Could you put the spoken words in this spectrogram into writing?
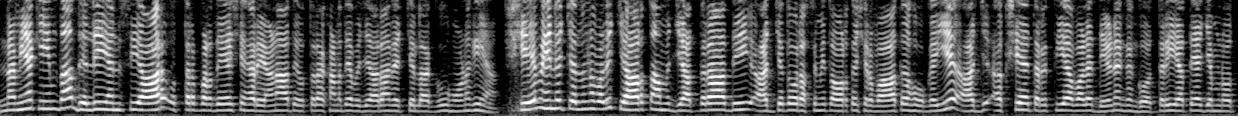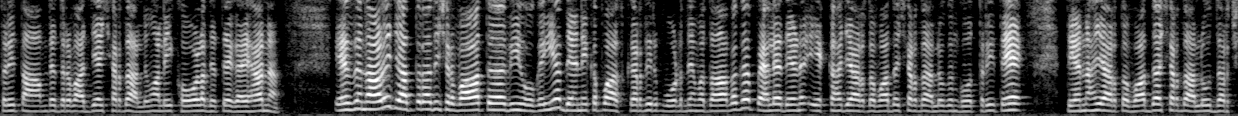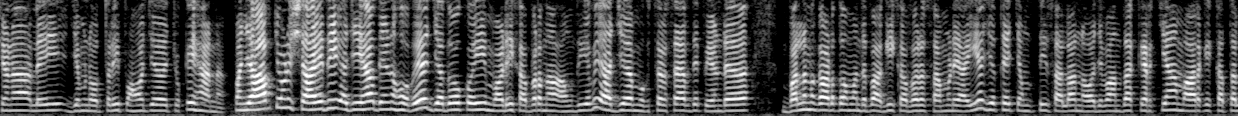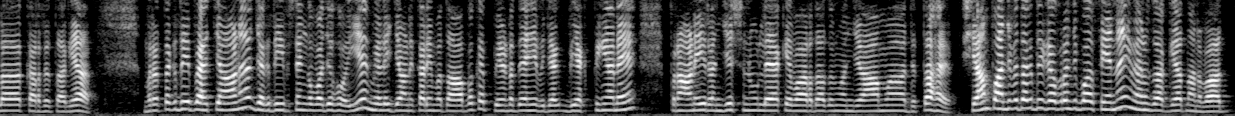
ਨਵੀਆਂ ਕੀਮਤਾਂ ਦਿੱਲੀ ਐਨਸੀਆਰ ਉੱਤਰ ਪ੍ਰਦੇਸ਼, ਹਰਿਆਣਾ ਅਤੇ ਉੱਤਰਾਖੰਡ ਦੇ ਬਾਜ਼ਾਰਾਂ ਵਿੱਚ ਲਾਗੂ ਹੋਣਗੀਆਂ। 6 ਮਹੀਨੇ ਚੱਲਣ ਵਾਲੀ ਚਾਰ ਧਾਮ ਯਾਤਰਾ ਦੀ ਅੱਜ ਤੋਂ ਰਸਮੀ ਤੌਰ ਤੇ ਸ਼ੁਰੂਆਤ ਹੋ ਗਈ ਹੈ। ਅੱਜ ਅਕਸ਼ੇ ਤ੍ਰਿਤੀਆ ਵਾਲੇ ਦਿਨ ਗੰਗੋਤਰੀ ਅਤੇ ਜਮਨੋਤਰੀ ਧਾਮ ਦੇ ਦਰਵਾਜ਼ੇ ਸ਼ਰਧਾਲੂਆਂ ਲਈ ਖੋਲ ਦਿੱਤੇ ਗਏ ਹਨ। ਇਸ ਦੇ ਨਾਲ ਹੀ ਯਾਤਰਾ ਦੀ ਸ਼ੁਰੂਆਤ ਵੀ ਹੋ ਗਈ ਹੈ। ਦੈਨਿਕ ਭਾਸਕਰ ਦੀ ਰਿਪੋਰਟ ਦੇ ਮੁਤਾਬਕ ਪਹਿਲੇ ਦਿਨ 1000 ਤੋਂ ਵੱਧ ਸ਼ਰਧਾਲੂ ਗੰਗੋਤਰੀ ਤੇ 3000 ਤੋਂ ਵੱਧ ਸ਼ਰਧਾਲੂ ਦਰਸ਼ਨਾਂ ਲਈ ਜਮਨੋਤਰੀ ਪਹੁੰਚ ਚੁੱਕੇ ਹਨ। ਪੰਜਾਬ 'ਚ ਹੁਣ ਸ਼ਾਇਦ ਹੀ ਅਜਿਹਾ ਦਿਨ ਹੋਵੇ ਜਦੋਂ ਕੋਈ ਮਾੜੀ ਖਬਰ ਨਾ ਆਉਂਦੀ ਹੋਵੇ। ਅੱਜ ਮੁਕਤਸਰ ਸਾਹਿਬ ਦੇ ਪਿੰਡ ਬਲਮਗੜ੍ਹ ਤੋਂ ਮੰਦਭਾਗੀ ਖਬਰ ਸਾਹਮਣੇ ਆਈ ਹੈ, ਜਿੱਥੇ 34 ਸਾਲਾ ਨੌਜਵਾਨ ਦਾ ਕਿਰਚੀਆਂ ਮਾਰ ਕੇ ਕਤਲ ਕਰ ਦਿੱਤਾ ਗਿਆ। ਮ੍ਰਿਤਕ ਦੀ ਪਹਿਚਾਣ ਜਗਦੀਪ ਸਿੰਘ ਵਜੋਂ ਹੋਈ ਹੈ। ਮਿਲੀ ਜਾਣਕਾਰੀ ਮੁਤਾਬਕ ਪਿੰਡ ਦੇ ਹੀ ਵਿਅਕਤੀਆਂ ਨੇ ਪੁਰਾਣੀ ਰੰਜਿਸ਼ ਨੂੰ ਲੈ ਕੇ ਵਾਰਦਾਤ ਨੂੰ ਅੰਜਾਮ ਦਿੱਤਾ ਹੈ। ਸ਼ਾਮ 5 ਵਜੇ ਤੱਕ ਦੀ ਖਬਰਾਂ 'ਚ ਬਸ ਇੰਨਾ ਹੀ। ਮੈਨੂੰ ਤਾਂ ਗਿਆ ਧੰਨਵਾਦ।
